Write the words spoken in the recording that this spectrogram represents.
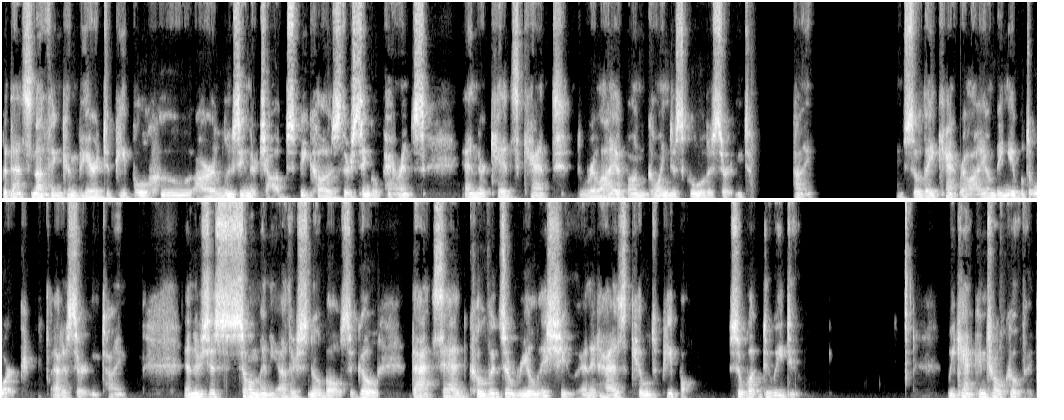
But that's nothing compared to people who are losing their jobs because they're single parents and their kids can't rely upon going to school at a certain time. So they can't rely on being able to work at a certain time. And there's just so many other snowballs to go. That said, COVID's a real issue and it has killed people. So what do we do? We can't control COVID.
